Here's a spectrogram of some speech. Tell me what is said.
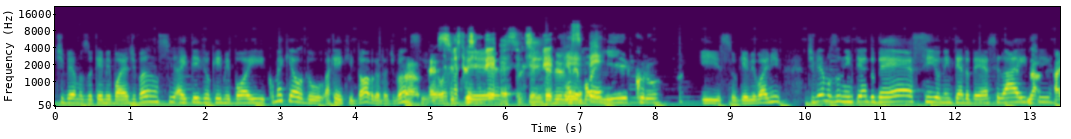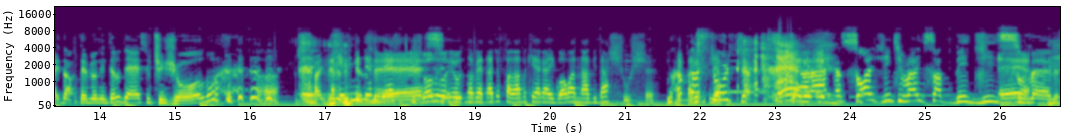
tivemos o Game Boy Advance, aí teve o Game Boy, como é que é o do aquele que dobra do Advance? Ah, acho- SP, SP. teve o Game SP. Boy Micro. Isso, o Game Boy Micro. Tivemos o Nintendo DS, o Nintendo DS Lite. Não, aí não, teve o Nintendo DS, o tijolo. Aham. Aí teve Aquele o Nintendo DS DS. tijolo, eu, na verdade, eu falava que era igual a nave da Xuxa. Na da Xuxa! É, ele- Caraca, só a gente vai saber disso, É. velho.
